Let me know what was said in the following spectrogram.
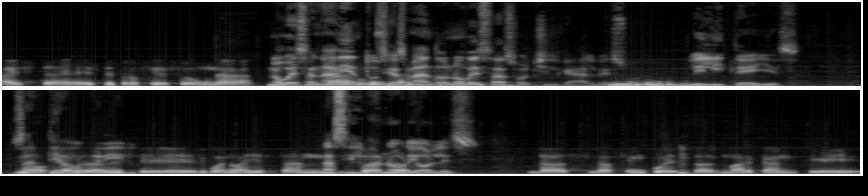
a este, este proceso una... ¿No ves a nadie entusiasmando? ¿No ves a Xochitl Galvez o Lili Telles? No, la verdad es que, bueno, ahí están... A Silvano Orioles. Las, las encuestas marcan que,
